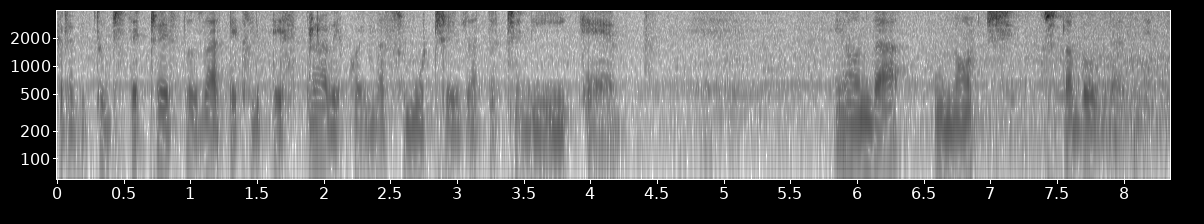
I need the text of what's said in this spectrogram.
krvi. Tu biste često zatekli te sprave kojima su mučili zatočenike. I onda u noć, šta Bog dadne.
